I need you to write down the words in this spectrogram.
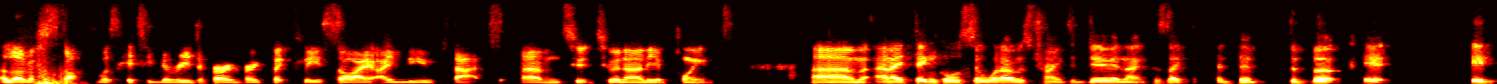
a lot of stuff was hitting the reader very, very quickly. So I, I moved that um, to to an earlier point. Um, and I think also what I was trying to do in that because like the the book it it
